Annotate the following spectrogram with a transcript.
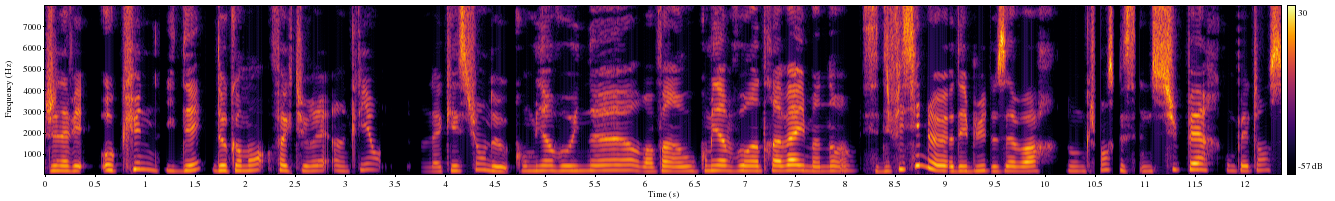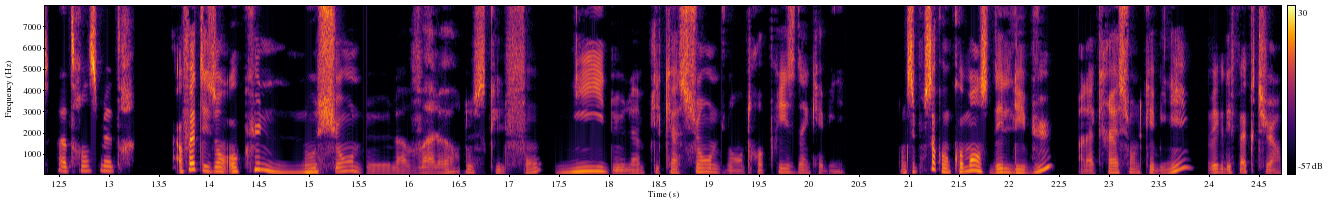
je n'avais aucune idée de comment facturer un client. La question de combien vaut une heure, enfin, ou combien vaut un travail maintenant, c'est difficile au début de savoir. Donc je pense que c'est une super compétence à transmettre. En fait, ils ont aucune notion de la valeur de ce qu'ils font, ni de l'implication d'une entreprise, d'un cabinet. Donc c'est pour ça qu'on commence dès le début à la création de cabinet avec des factures.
